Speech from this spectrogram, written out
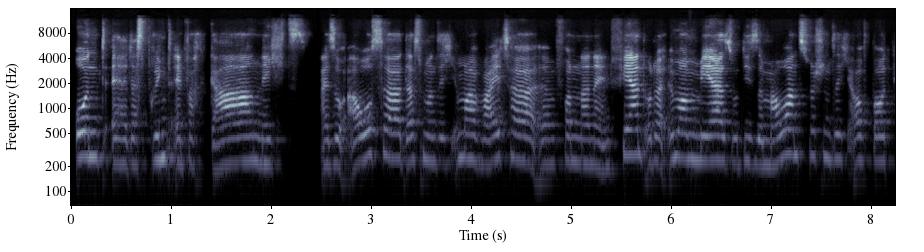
Und äh, das bringt einfach gar nichts. Also außer, dass man sich immer weiter äh, voneinander entfernt oder immer mehr so diese Mauern zwischen sich aufbaut.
